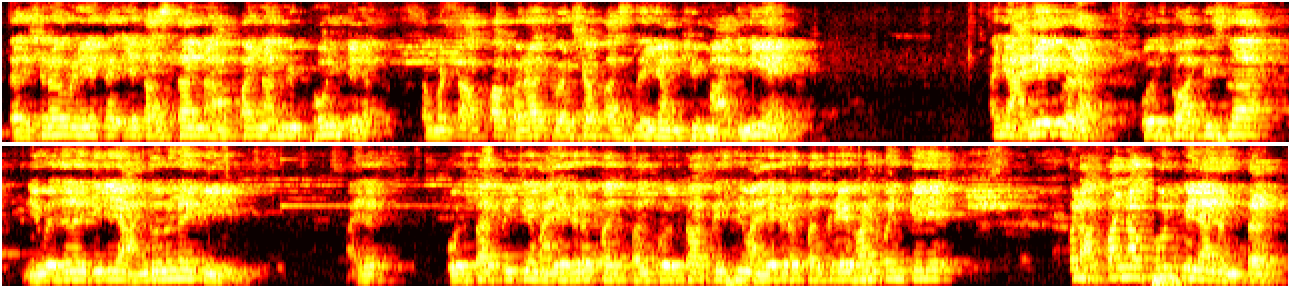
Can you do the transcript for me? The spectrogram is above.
दर्शनावर येत येत असताना आप्पांना आम्ही फोन केला. तर म्हटलं आप्पा बऱ्याच वर्षापासून ही आमची मागणी आहे. आणि अनेक वेळा पोस्ट ऑफिसला निवेदनं दिली आंदोलनं केली. माझ्या पोस्ट ऑफिसचे माझ्याकडे प- प- पोस्ट ऑफिसने माझ्याकडे पत्रव्यवहार पण केले. पण आप्पांना फोन केल्यानंतर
